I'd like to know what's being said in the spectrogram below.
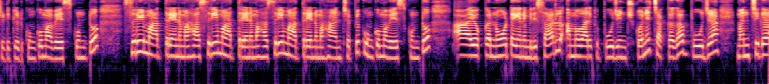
చిటికెడు కుంకుమ వేసుకుంటూ శ్రీ మాత్రేణ మహా శ్రీ మాత్రేణ మహా శ్రీ మహా అని చెప్పి కుంకుమ వేసుకుంటూ ఆ యొక్క నూట ఎనిమిది సార్లు అమ్మవారికి పూజించుకొని చక్కగా పూజ మంచిగా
